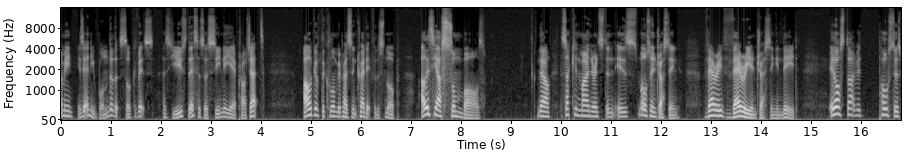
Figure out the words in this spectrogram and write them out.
I mean, is it any wonder that Sulkowicz has used this as a senior year project? I'll give the Columbia president credit for the snub. At least he has some balls. Now, the second minor incident is most interesting. Very, very interesting indeed. It all started with posters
